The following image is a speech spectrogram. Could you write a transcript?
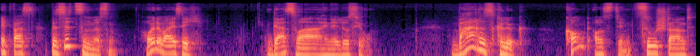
etwas besitzen müssen. Heute weiß ich, das war eine Illusion. Wahres Glück kommt aus dem Zustand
